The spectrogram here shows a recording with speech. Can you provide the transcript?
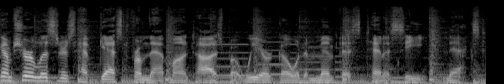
Greg, I'm sure listeners have guessed from that montage, but we are going to Memphis, Tennessee next.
